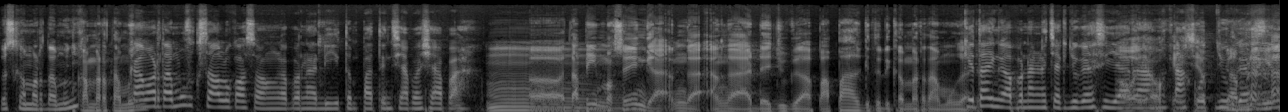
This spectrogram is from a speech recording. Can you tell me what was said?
Terus kamar tamunya? Kamar tamu. Kamar tamu selalu kosong, nggak pernah ditempatin siapa-siapa. Eh, tapi maksudnya nggak nggak nggak ada juga apa-apa gitu di kamar tamu nggak? Kita nggak pernah ngecek juga sih Oh, ya, jarang, oke, takut siap. juga Gambarnya,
